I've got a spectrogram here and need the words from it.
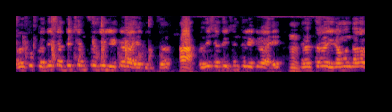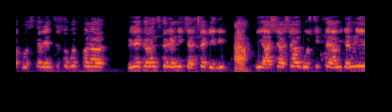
परंतु प्रदेशाध्यक्षांचं जे लेटर आहे तुमचं हा. प्रदेशाध्यक्षांचं लेटर आहे. त्यानंतर हिरामन दादा खोसकर यांच्यासोबत पण विजय करंजकर यांनी चर्चा केली. हा. की अशा अशा गोष्टीचे आम्ही त्यांनी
